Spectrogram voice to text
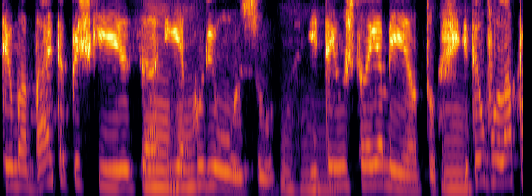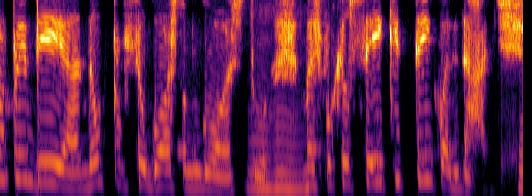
tem uma baita pesquisa uhum. e é uhum. curioso. Uhum. E tem um estranhamento. Uhum. Então eu vou lá para aprender, não se eu gosto ou não gosto, uhum. mas porque eu sei que tem qualidade.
